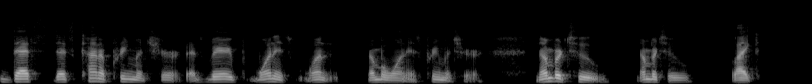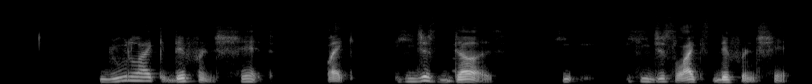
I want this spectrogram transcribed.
that's that's kind of premature. That's very one is one number one is premature. Number two, number two, like you like different shit. Like he just does. He he just likes different shit.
